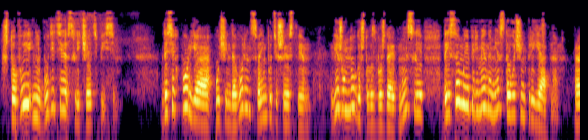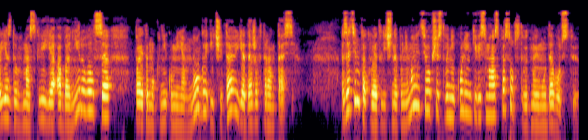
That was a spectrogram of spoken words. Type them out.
что вы не будете сличать писем. До сих пор я очень доволен своим путешествием. Вижу много, что возбуждает мысли, да и самая перемена места очень приятна. Проездом в Москве я абонировался, поэтому книг у меня много, и читаю я даже в Тарантасе. Затем, как вы отлично понимаете, общество Николеньки весьма способствует моему удовольствию.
